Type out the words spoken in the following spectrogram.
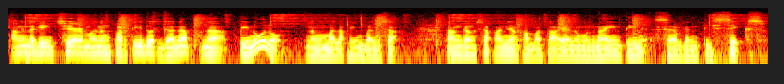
ang naging chairman ng partido at ganap na pinuno ng malaking bansa hanggang sa kanyang kamatayan noong 1976.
